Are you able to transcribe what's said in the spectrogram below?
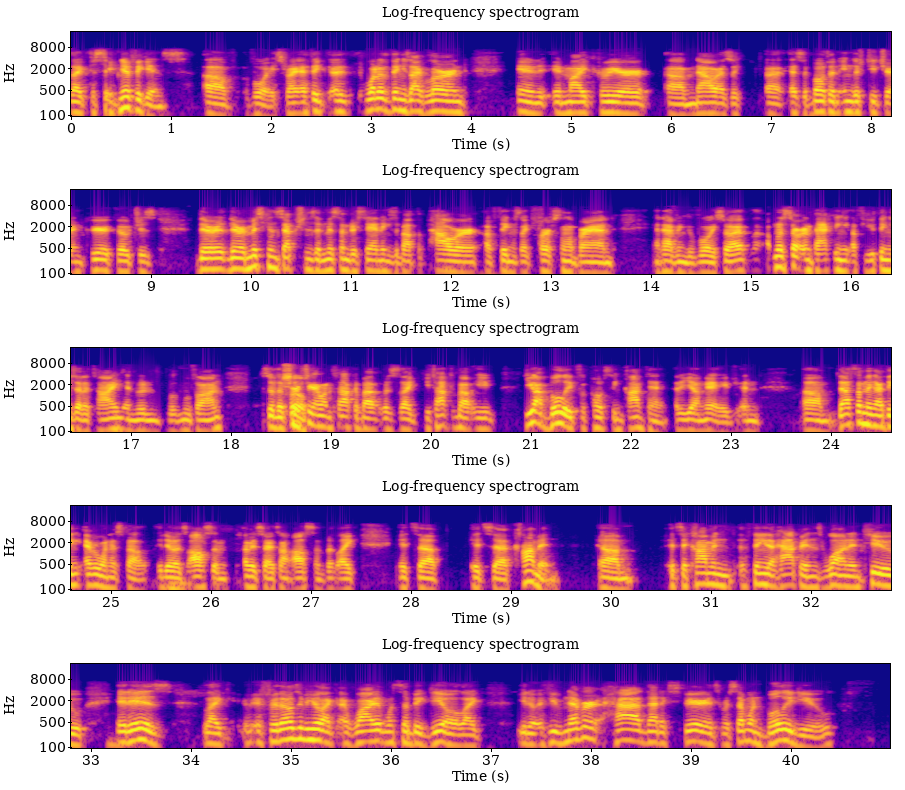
like the significance of voice. Right? I think uh, one of the things I've learned in in my career um, now as a uh, as a, both an English teacher and career coach is there there are misconceptions and misunderstandings about the power of things like personal brand and having a voice. So I, am going to start unpacking a few things at a time, and we'll, we'll move on. So the sure. first thing I want to talk about was like you talked about you you got bullied for posting content at a young age, and um, that's something I think everyone has felt. You know, it's awesome. I mean, sorry, it's not awesome, but like it's a uh, it's a uh, common. Um, it's a common thing that happens. One and two, it is like for those of you like why what's the big deal like you know if you've never had that experience where someone bullied you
